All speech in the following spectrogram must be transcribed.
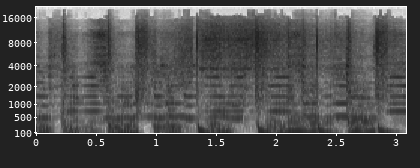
Thank you.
